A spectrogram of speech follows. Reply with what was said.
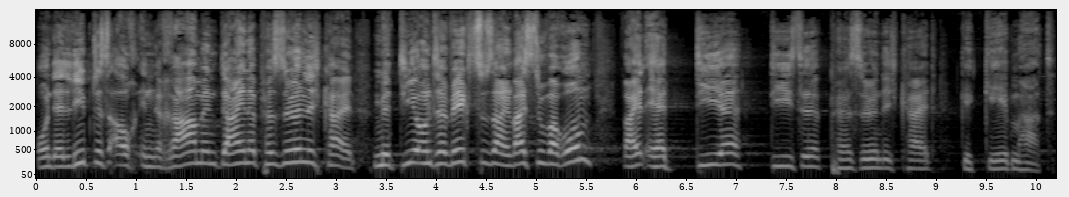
Und er liebt es auch im Rahmen deiner Persönlichkeit mit dir unterwegs zu sein. Weißt du warum? Weil er dir diese Persönlichkeit gegeben hat.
